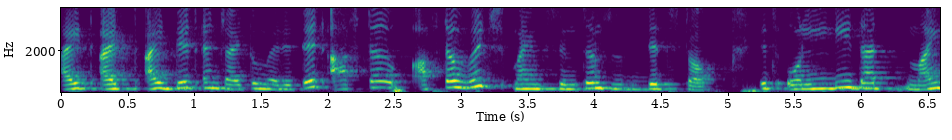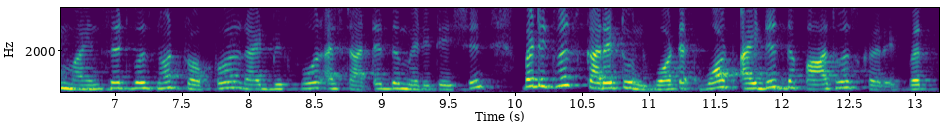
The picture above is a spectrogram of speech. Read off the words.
I, I i did and tried to meditate after after which my symptoms did stop. It's only that my mindset was not proper right before i started the meditation but it was correct only. What what i did the path was correct but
